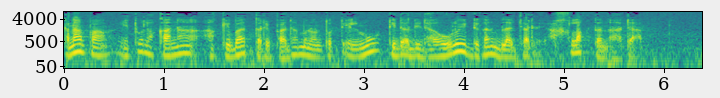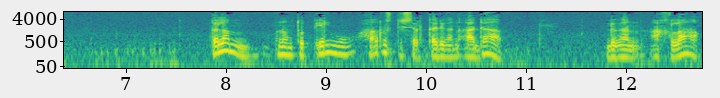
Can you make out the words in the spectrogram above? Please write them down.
Kenapa? Itulah karena akibat daripada menuntut ilmu tidak didahului dengan belajar akhlak dan adab dalam menuntut ilmu harus disertai dengan adab, dengan akhlak.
